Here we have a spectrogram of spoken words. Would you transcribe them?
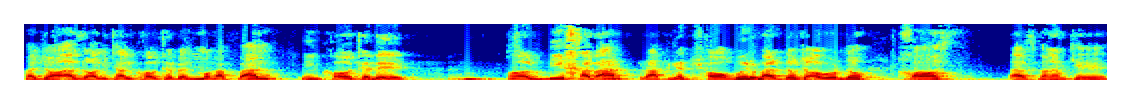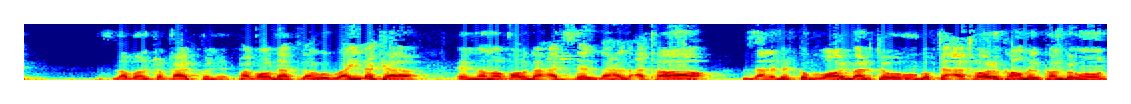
فجا از ذالک الکاتب المغفل. این کاتب بی خبر رفت یک چاقوی رو برداشت آورد و خواست از کنم که زبانشو قطع کنه. فقالت له ویلک انما قال اجزل لهل عطا زنه بهش گفت وای بر تو اون گفته عطا رو کامل کن به اون.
